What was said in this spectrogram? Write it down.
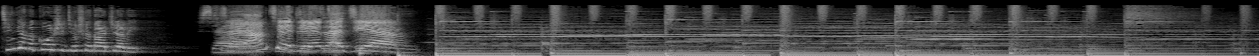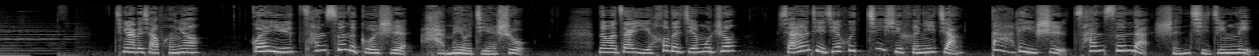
今天的故事就说到这里。小羊姐姐再见。亲爱的小朋友，关于参孙的故事还没有结束。那么，在以后的节目中，小羊姐姐会继续和你讲大力士参孙的神奇经历。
